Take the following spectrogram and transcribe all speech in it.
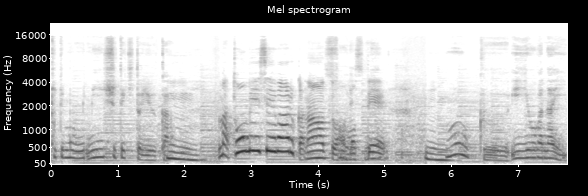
とても民主的というか、うん、まあ透明性はあるかなとは思って。ね。うん、文句言いようがない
